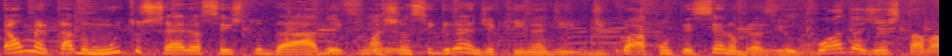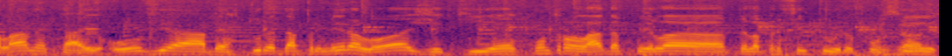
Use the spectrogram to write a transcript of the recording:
é um mercado muito sério a ser estudado Perfeito. e com uma chance grande aqui, né? De, de acontecer no Brasil. E né? quando a gente estava lá, né, Caio, houve a abertura da primeira loja que é controlada pela, pela prefeitura, porque Exato.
